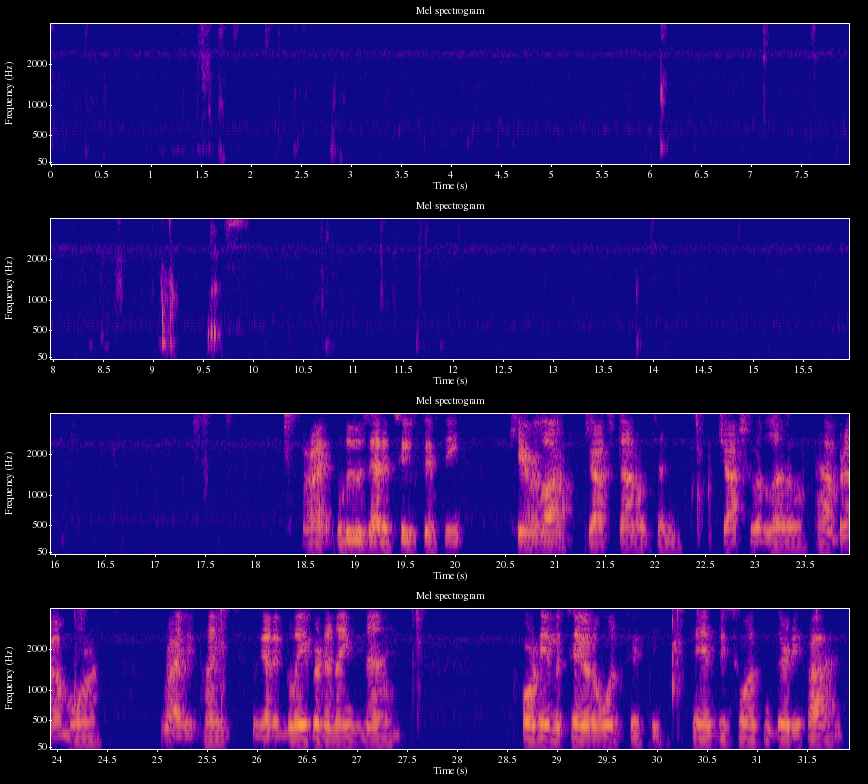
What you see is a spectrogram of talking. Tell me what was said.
Whoops. All right, Blues out of 250. Kirilloff, Josh Donaldson, Joshua Lowe, Albert Almora, Riley Pint. We got a Gleyber to 99. Jorge Mateo to 150. Dansby Swanson 35.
